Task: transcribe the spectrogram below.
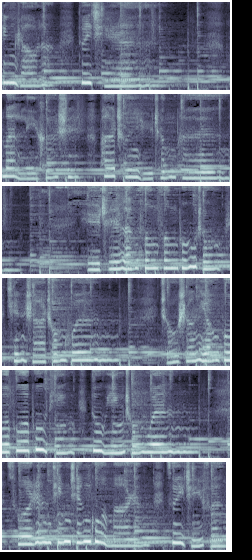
惊扰了对棋人。满里何时怕春雨成盆？欲知兰风风不住，千纱重魂。舟上摇波波不停，独影重温。错人庭前过马人，醉几分？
